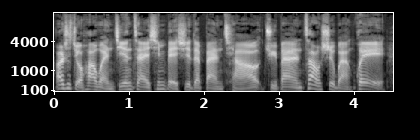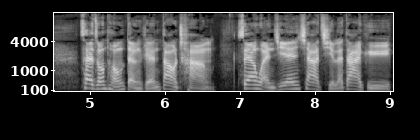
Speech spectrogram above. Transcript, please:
二十九号晚间在新北市的板桥举办造势晚会，蔡总统等人到场。虽然晚间下起了大雨，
